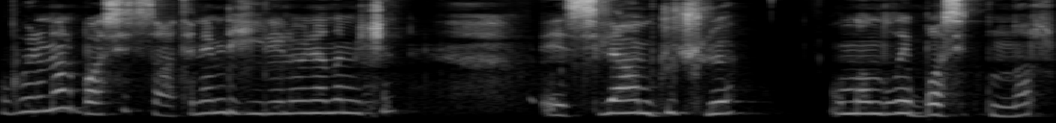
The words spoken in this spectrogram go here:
Bu bölümler basit zaten. Hem de hileli oynadığım için. E, silahım güçlü. Ondan dolayı basit bunlar.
